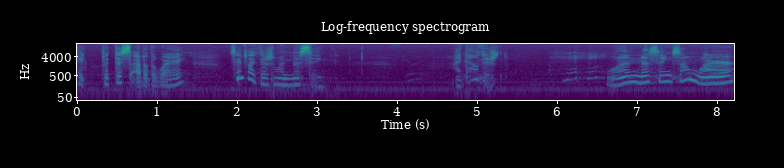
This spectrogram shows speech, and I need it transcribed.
Take put this out of the way. Seems like there's one missing. I know there's one missing somewhere.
